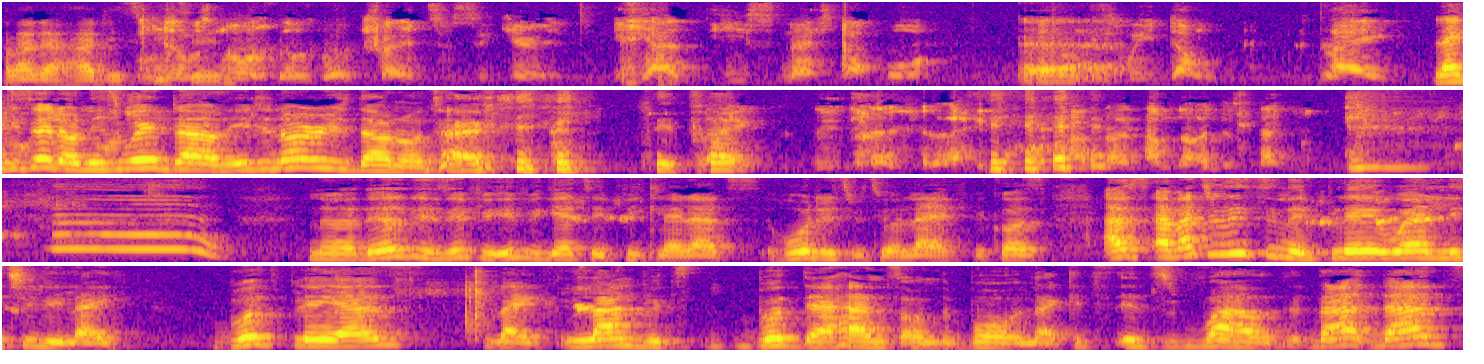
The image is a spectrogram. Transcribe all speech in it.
Kalada had his there was no there was no trying to secure it. He had he snatched that ball on uh, his way down, like like he said on his way down, he did not reach down on time. Like, like I'm not I'm not understanding. No, the other thing is if you if you get a pick like that, hold it with your life because I've I've actually seen a play where literally like both players like land with both their hands on the ball. Like it's it's wild. That that's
